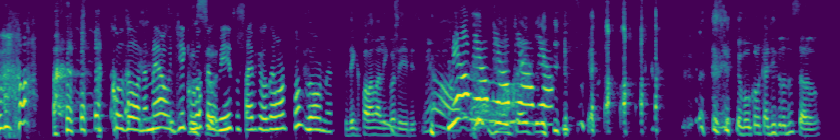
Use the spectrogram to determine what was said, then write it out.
Cusona. Mel, o dia que você Cuzona. ouvir isso, saiba que você é uma cuzona. Você tem que falar na língua deles. Miau. Miau, miau, miau, miau, miau. Eu vou colocar de introdução.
